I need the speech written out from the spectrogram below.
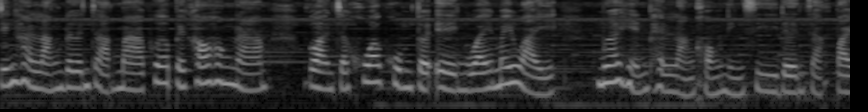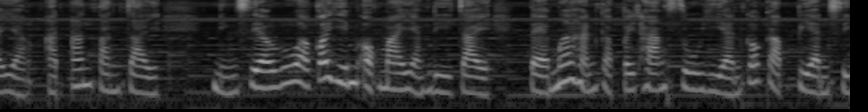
จึงหันหลังเดินจากมาเพื่อไปเข้าห้องน้ำก่อนจะควบคุมตัวเองไว้ไม่ไหว เมื่อเห็นแผ่นหลังของหนิงซีเดินจากไปอย่างอัดอั้นตันใจ หนิงเซียวรั่วก็ยิ้มออกมาอย่างดีใจ แต่เมื่อหันกลับไปทางซูเหยียนก็กลับเปลี่ยนสี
